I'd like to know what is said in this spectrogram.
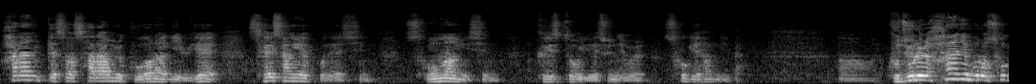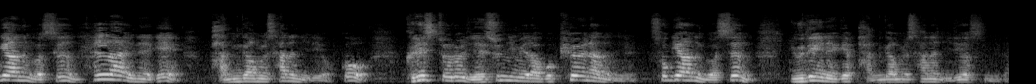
하나님께서 사람을 구원하기 위해 세상에 보내신 소망이신 그리스도 예수님을 소개합니다. 어, 구주를 하나님으로 소개하는 것은 헬라인에게 반감을 사는 일이었고 그리스도를 예수님이라고 표현하는 일, 소개하는 것은 유대인에게 반감을 사는 일이었습니다.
